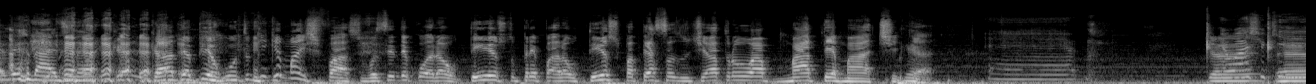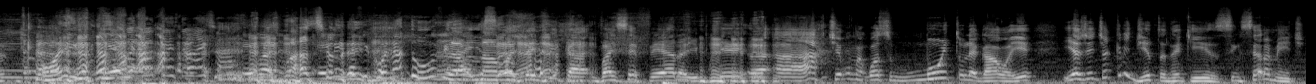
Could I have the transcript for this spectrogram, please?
É verdade, né? Cabe a pergunta: o que, que é mais fácil? Você decorar o texto, preparar o texto para peças do teatro ou a matemática? É, eu acho que. Olha, ele, É mais fácil. Ele ainda ficou na dúvida. Não, isso. não, mas tem que ficar. Vai ser fera aí, porque a, a arte é um negócio muito legal aí. E a gente acredita, né, que, sinceramente,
